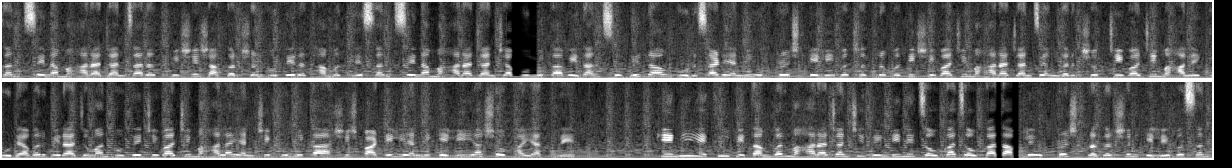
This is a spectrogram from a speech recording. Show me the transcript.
संत सेना महाराजांचा रथ. विशेष आकर्षण होते. रथामध्ये संत सेना महाराजांच्या भूमिका वेदांत सुधीरराव घोडसाड यांनी उत्कृष्ट केली व छत्रपती शिवाजी महाराजांचे अंगरक्षक जिवाजी महाले घोड्यावर विराजमान होते. शिवाजी महाला यांची भूमिका आशिष पाटील यांनी केली या शोभायात्रेत. केनी येथील पितांबर महाराजांची दिंडीने चौका चौकात आपले उत्कृष्ट प्रदर्शन केले व संत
